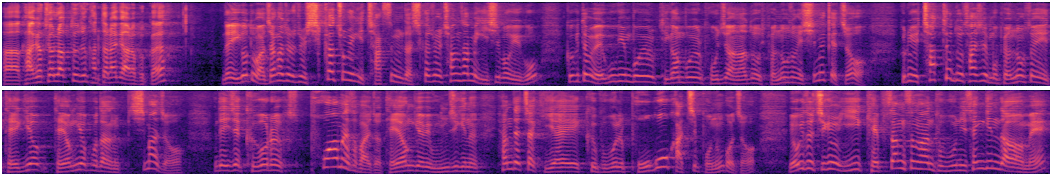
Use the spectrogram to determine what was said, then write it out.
아, 가격 전략도 좀 간단하게 알아볼까요? 네, 이것도 마찬가지로 좀 시가총액이 작습니다. 시가총액 1,320억이고 그렇기 때문에 외국인 보유, 기관 보유를 보지 않아도 변동성이 심했겠죠. 그리고 이 차트도 사실 뭐 변동성이 대기업, 대형 기업보다는 심하죠. 근데 이제 그거를 포함해서 봐야죠. 대형 기업이 움직이는 현대차, 기아의 그 부분을 보고 같이 보는 거죠. 여기서 지금 이 갭 상승한 부분이 생긴 다음에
